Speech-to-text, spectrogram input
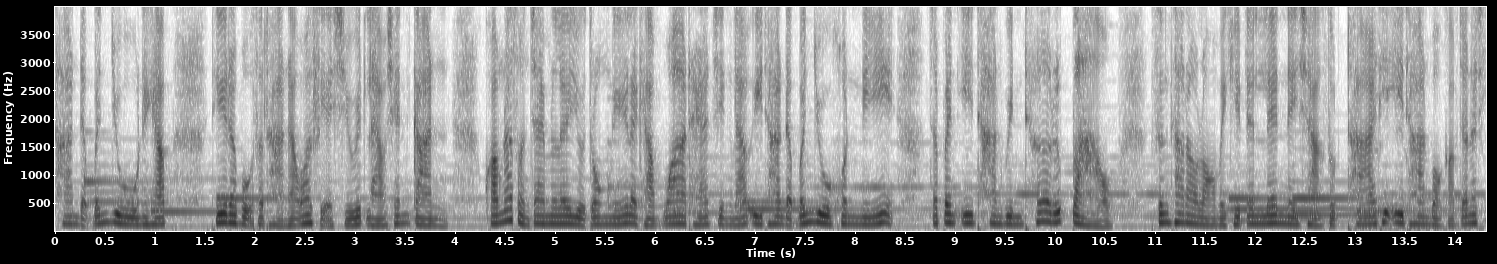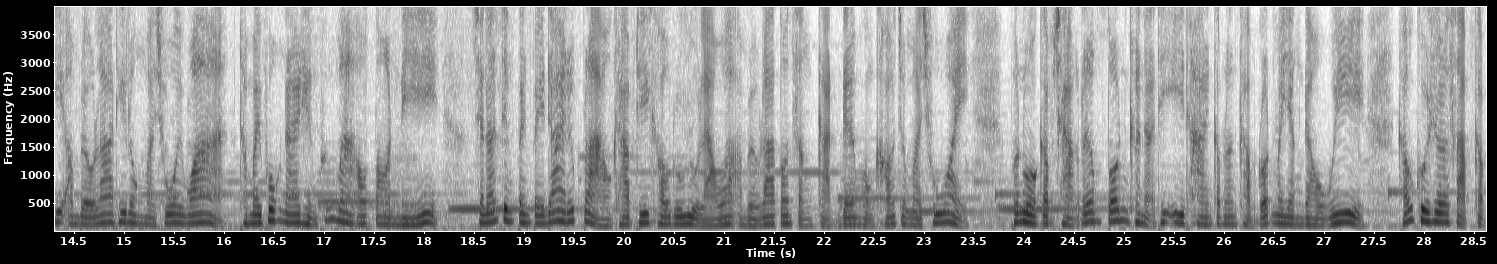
ธานเดเบิลยูนะครับที่ระบุสถานะว่าเสียชีวิตแล้วเช่นกัน ความน่าสนใจมันเลยอยู่ตรงนี้เลยครับว่าแท้จริงแล้วอีธานเดเบิลยูคนนี้จะเป็นอีธานวินเทอร์หรือเปล่า ซึ่งถ้าเราลองไปคิดเล่นๆในฉากสุดท้ายที่อีธานบอกกับเจ้าหน้าที่อัมเบรล่าที่ลงมาช่วยว่าทำไมพวกนายถึงเพิ่งมาเอาตอนนี้ ฉะนั้นจึงเป็นไปได้หรือเปล่าครับ ที่เขารู้อยู่แล้วว่าอัมเบรล่าต้นสังกัดเดิมของเขาจะมาช่วยผนวกกับฉากเริ่มต้นขณะที่อีธานกำลังขับรถมายังดาวีเขาคุยโทรศัพท์กับ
